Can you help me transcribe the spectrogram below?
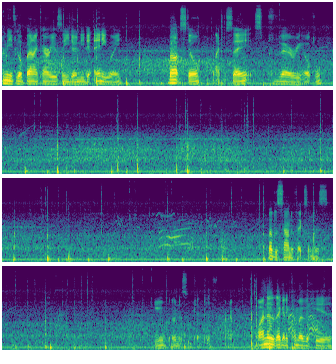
I mean, if you've got banner carriers, then you don't need it anyway. But still, like I say, it's very helpful. Love the sound effects on this. New bonus objective. Right. Well, I know they're going to come over here.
